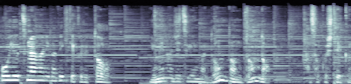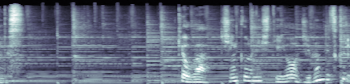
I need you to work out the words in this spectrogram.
こういうつながりができてくると夢の実現がどんどんどんどん加速していくんです。今日はシンクロニシティを自分で作る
